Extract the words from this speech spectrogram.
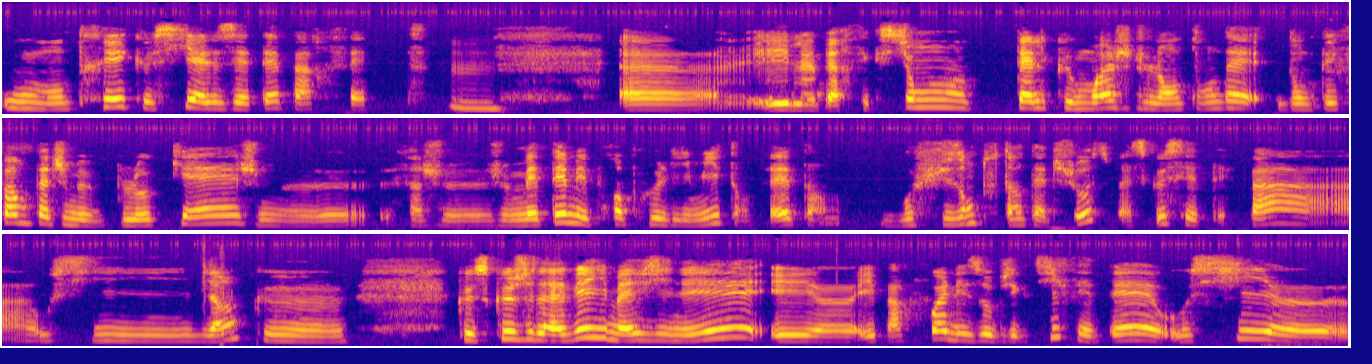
ou montrées que si elles étaient parfaites. Hmm. Euh, et la perfection telle que moi je l'entendais. Donc des fois en fait je me bloquais, je me, enfin je, je, mettais mes propres limites en fait en refusant tout un tas de choses parce que c'était pas aussi bien que que ce que je l'avais imaginé et, euh, et, parfois les objectifs étaient aussi euh,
